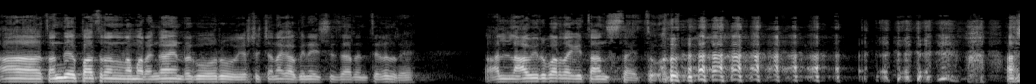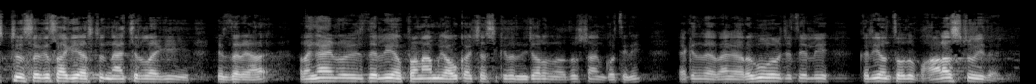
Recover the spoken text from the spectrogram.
ಆ ತಂದೆ ಪಾತ್ರನ ನಮ್ಮ ರಂಗಾಯಣ ರಘು ಅವರು ಎಷ್ಟು ಚೆನ್ನಾಗಿ ಅಭಿನಯಿಸಿದ್ದಾರೆ ಅಂತ ಹೇಳಿದ್ರೆ ಅಲ್ಲಿ ನಾವಿರಬಾರ್ದಾಗಿತ್ತು ಅನಿಸ್ತಾ ಇತ್ತು. ಅಷ್ಟು ಸೊಗಸಾಗಿ ಅಷ್ಟು ನ್ಯಾಚುರಲ್ ಆಗಿ ಇರ್ತಾರೆ. ರಂಗಾಯಣ ಜೊತೆಯಲ್ಲಿ ಪ್ರಣಾಮಿಗೆ ಅವಕಾಶ ಸಿಕ್ಕಿದ್ರೆ ನಿಜವಾದ ಅದೃಷ್ಟ ಅನ್ಕೋತೀನಿ. ಯಾಕಂದ್ರೆ ರಂಗ- ರಘು ಜೊತೆಯಲ್ಲಿ ಕಲಿಯುವಂಥದ್ದು ಬಹಳಷ್ಟು ಇದೆ.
